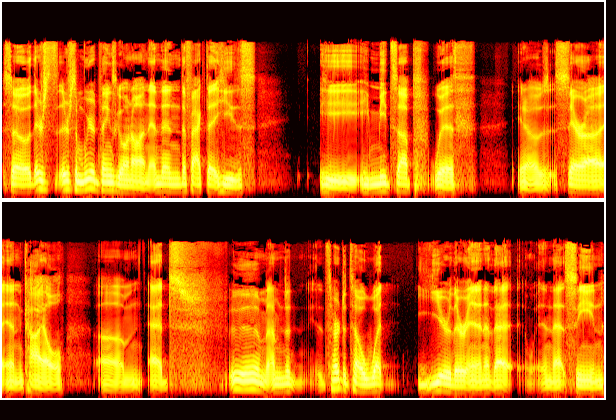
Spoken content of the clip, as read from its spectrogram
so there's there's some weird things going on and then the fact that he's he he meets up with you know Sarah and Kyle um at um, I'm it's hard to tell what year they're in at that in that scene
